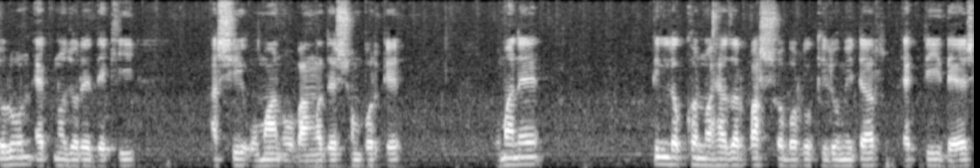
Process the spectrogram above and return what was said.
চলুন এক নজরে দেখি আসি ওমান ও বাংলাদেশ সম্পর্কে। ওমানে তিন লক্ষ নয় হাজার পাঁচশো বর্গ কিলোমিটার একটি দেশ,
